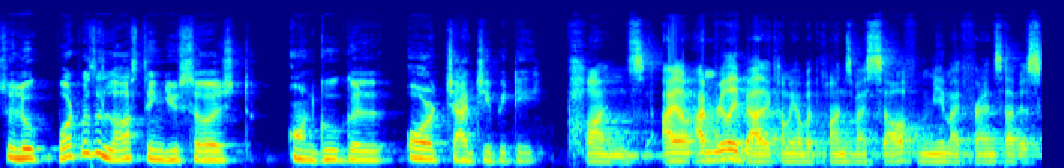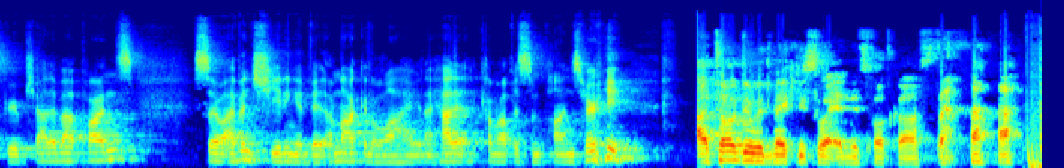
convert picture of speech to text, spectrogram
So, Luke, what was the last thing you searched on Google or ChatGPT? Puns. I, I'm really bad at coming up with puns myself. Me and my friends have this group chat about puns. So I've been cheating a bit. I'm not going to lie. And I had to come up with some puns for me. I told you it would make you sweat in this podcast.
